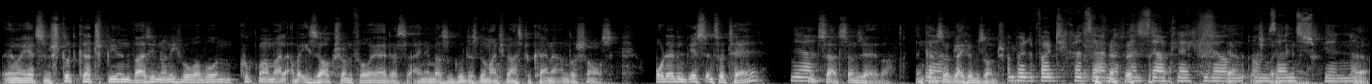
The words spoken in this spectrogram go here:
Wenn wir jetzt in Stuttgart spielen, weiß ich noch nicht, wo wir wohnen, gucken wir mal. Aber ich sorge schon vorher, dass einigermaßen gut ist. Nur manchmal hast du keine andere Chance. Oder du gehst ins Hotel Ja. und zahlst dann selber. Dann kannst Ja. du gleich umsonst spielen. Aber da wollte ich gerade sagen, da kannst du auch gleich wieder um, Ja, umsonst spielen. Ne?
